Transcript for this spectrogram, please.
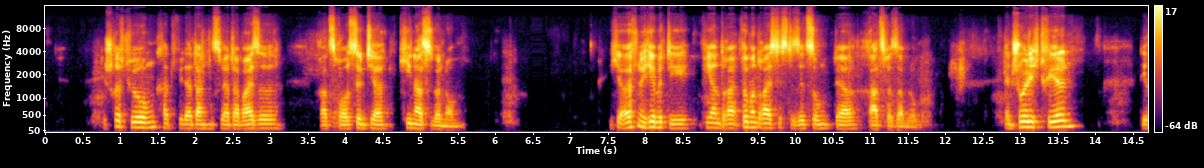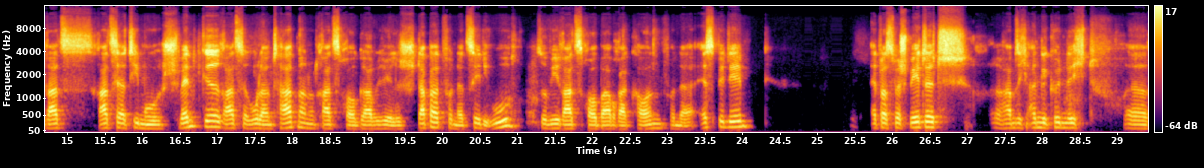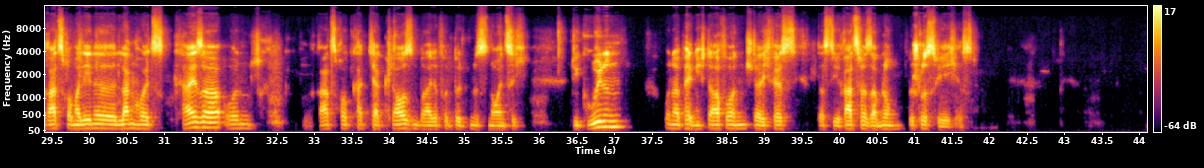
Die Schriftführung hat wieder dankenswerterweise Ratsfrau Cynthia Kinas übernommen. Ich eröffne hiermit die 35. Sitzung der Ratsversammlung. Entschuldigt fehlen die Rats, Ratsherr Timo Schwentke, Ratsherr Roland Hartmann und Ratsfrau Gabriele Stappert von der CDU sowie Ratsfrau Barbara Kaun von der SPD. Etwas verspätet haben sich angekündigt äh, Ratsfrau Marlene Langholz-Kaiser und Ratsfrau Katja Klausen, beide von Bündnis 90 Die Grünen. Unabhängig davon stelle ich fest, dass die Ratsversammlung beschlussfähig ist.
